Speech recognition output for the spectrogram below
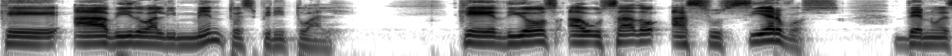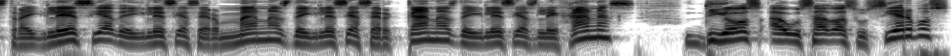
que ha habido alimento espiritual, que Dios ha usado a sus siervos de nuestra iglesia, de iglesias hermanas, de iglesias cercanas, de iglesias lejanas. Dios ha usado a sus siervos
